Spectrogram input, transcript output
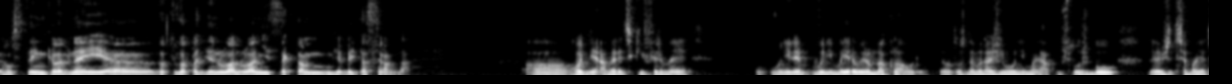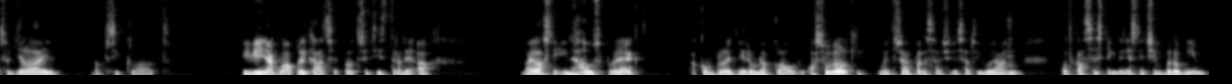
hosting levnej, eh, za to zaplatíte 0,0 nic, tak tam může být ta sranda. A hodně americké firmy, oni, ne, oni mají jenom na cloudu. Jo? To znamená, že oni mají nějakou službu, nevím, že třeba něco dělají, například vyvíjí nějakou aplikaci pro třetí strany a mají vlastně in-house projekt, a kompletně jedou na cloudu. A jsou velký, mají třeba 50-60 vývojářů. Hmm. Potkal jsi někdy s něčím podobným?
